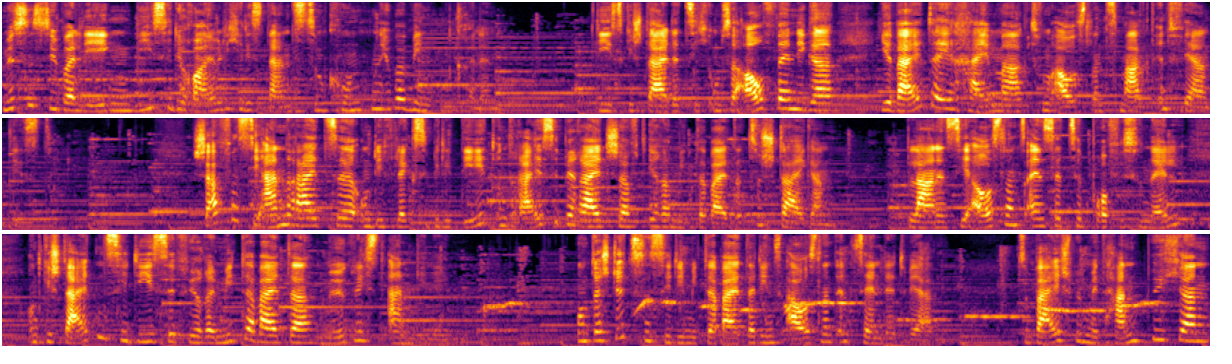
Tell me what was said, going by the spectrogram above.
müssen Sie überlegen, wie Sie die räumliche Distanz zum Kunden überwinden können. Dies gestaltet sich umso aufwendiger, je weiter Ihr Heimmarkt vom Auslandsmarkt entfernt ist. Schaffen Sie Anreize, um die Flexibilität und Reisebereitschaft Ihrer Mitarbeiter zu steigern. Planen Sie Auslandseinsätze professionell und gestalten Sie diese für Ihre Mitarbeiter möglichst angenehm. Unterstützen Sie die Mitarbeiter, die ins Ausland entsendet werden zum Beispiel mit Handbüchern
